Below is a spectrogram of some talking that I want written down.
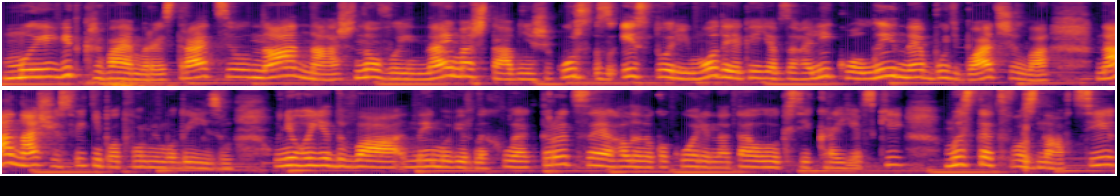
ми відкриваємо реєстрацію на наш новий наймасштабніший курс з історії моди, який я взагалі коли-небудь бачила на нашій освітній платформі Модеїзм. У нього є два неймовірних лектори. Це Галина Кокоріна та Олексій Краєвський, мистецтвознавці,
